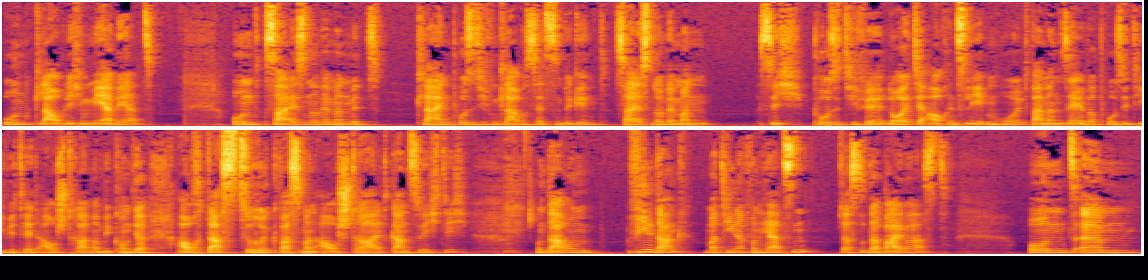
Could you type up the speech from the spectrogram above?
unglaublichen Mehrwert. Und sei es nur, wenn man mit kleinen positiven Glaubenssätzen beginnt, sei es nur, wenn man sich positive Leute auch ins Leben holt, weil man selber Positivität ausstrahlt. Man bekommt ja auch das zurück, was man ausstrahlt, ganz wichtig. Und darum vielen Dank, Martina von Herzen, dass du dabei warst. Und ähm,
